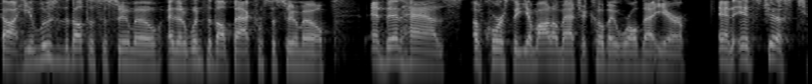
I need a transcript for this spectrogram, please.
uh, he loses the belt to Susumu and then wins the belt back from Susumu, and then has, of course, the Yamato match at Kobe World that year. And it's just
